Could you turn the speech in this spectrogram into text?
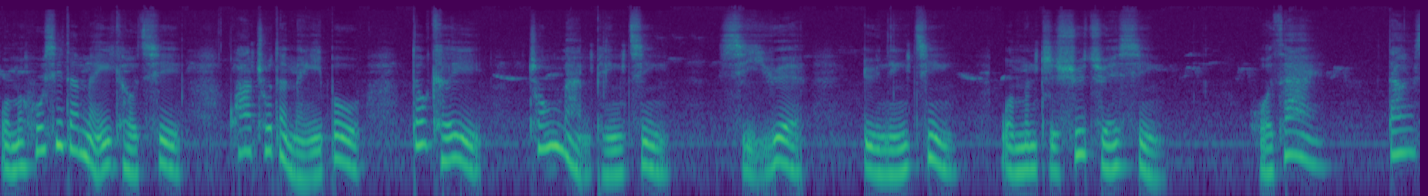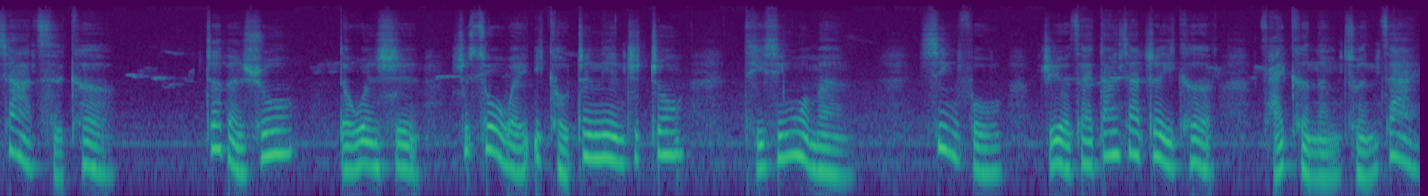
我们呼吸的每一口气，跨出的每一步，都可以充满平静、喜悦。与宁静，我们只需觉醒，活在当下此刻。这本书的问世是作为一口正念之钟，提醒我们：幸福只有在当下这一刻才可能存在。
